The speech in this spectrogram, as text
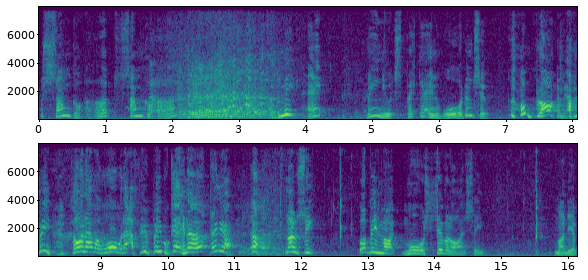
Well, some got hurt, some got hurt. Admit that. I mean, you expect that in a war, don't you? Oh, blimey, I mean, can't have a war without a few people getting hurt, can you? No, no see, what being like more civilised, see, my dear,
